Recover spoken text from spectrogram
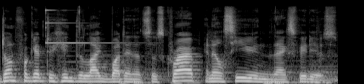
Don't forget to hit the like button and subscribe, and I'll see you in the next videos.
